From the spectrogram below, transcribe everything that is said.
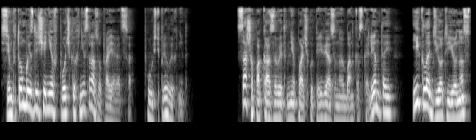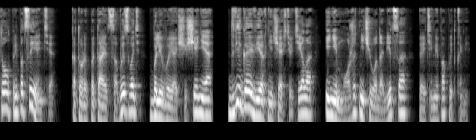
Симптомы излечения в почках не сразу проявятся, пусть привыкнет. Саша показывает мне пачку, перевязанную банковской лентой, и кладет ее на стол при пациенте, который пытается вызвать болевые ощущения, двигая верхней частью тела и не может ничего добиться этими попытками.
